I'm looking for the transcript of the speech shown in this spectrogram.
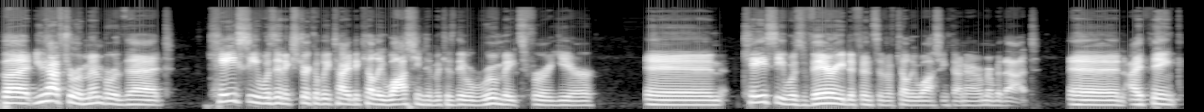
But you have to remember that Casey was inextricably tied to Kelly Washington because they were roommates for a year, and Casey was very defensive of Kelly Washington. I remember that, and I think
